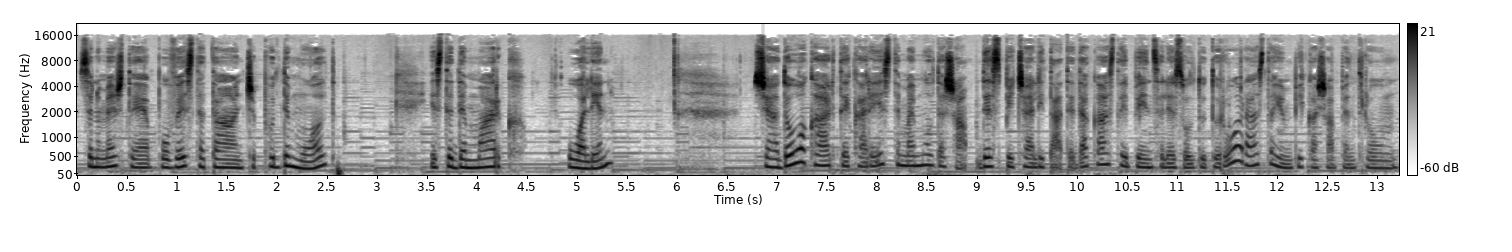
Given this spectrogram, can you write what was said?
se numește Povestea ta a început de mult. Este de Mark Wallen și a doua carte care este mai mult așa, de specialitate. Dacă asta e pe înțelesul tuturor, asta e un pic așa pentru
